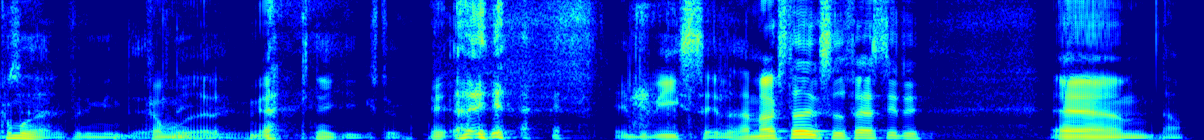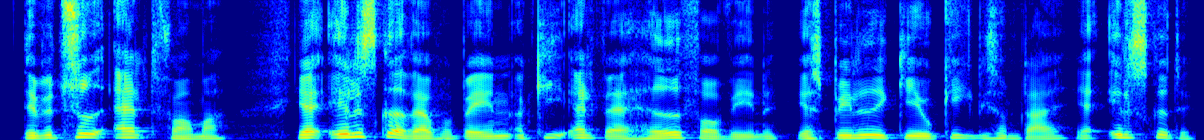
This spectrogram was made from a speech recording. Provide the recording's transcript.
kom ud af det, fordi min Kom ud af det. knæk, knæk gik i stykker. Heldigvis. Ellers har nok stadig siddet fast i det. Øhm, no. Det betød alt for mig. Jeg elskede at være på banen og give alt, hvad jeg havde for at vinde. Jeg spillede i GOG ligesom dig. Jeg elskede det.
